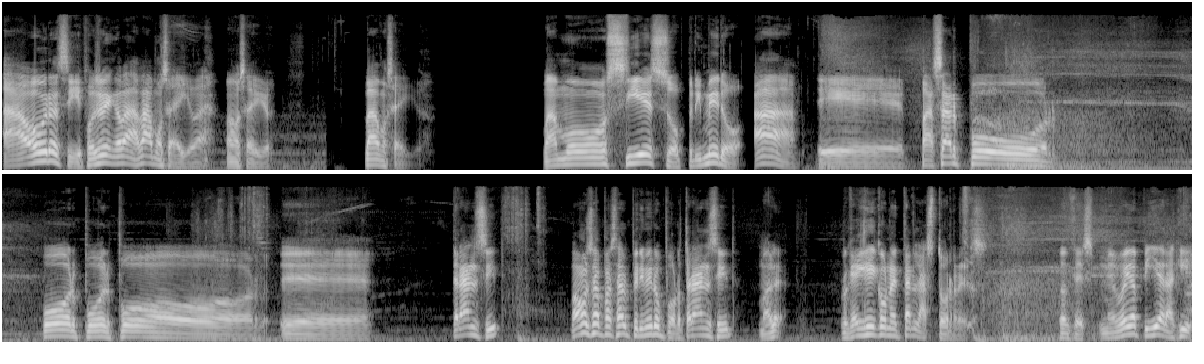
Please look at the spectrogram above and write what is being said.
Ahora sí. Pues venga, va, vamos a ello, va. Vamos a ello. Vamos a ello. Vamos, si eso, primero a eh, pasar por... Por, por, por... Eh, transit. Vamos a pasar primero por Transit, ¿vale? Porque hay que conectar las torres. Entonces, me voy a pillar aquí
